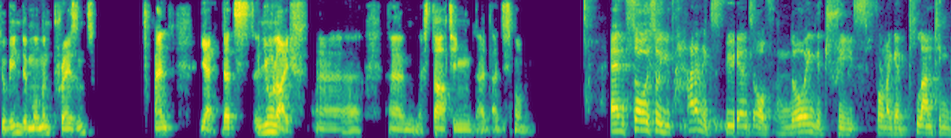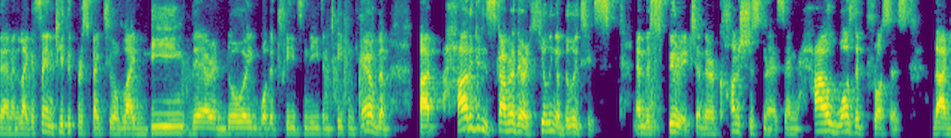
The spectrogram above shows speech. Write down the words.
to be in the moment present and yeah that's a new life uh, um, starting at, at, this moment. And so so you've had an experience of knowing the trees from again planting them and like a scientific perspective of like being there and knowing what the trees need and taking care of them. But how did you discover their healing abilities and the spirit and their consciousness? And how was the process that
